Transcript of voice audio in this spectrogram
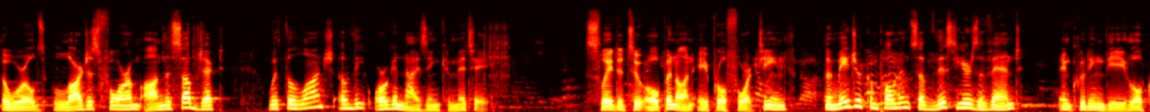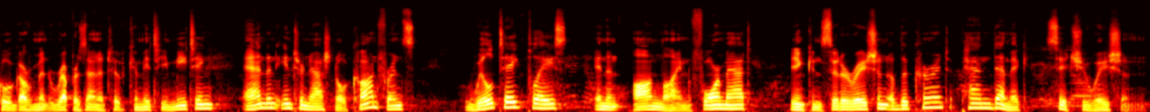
the world's largest forum on the subject, with the launch of the organizing committee. Slated to open on April 14th, the major components of this year's event including the local government representative committee meeting and an international conference, will take place in an online format in consideration of the current pandemic situation.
